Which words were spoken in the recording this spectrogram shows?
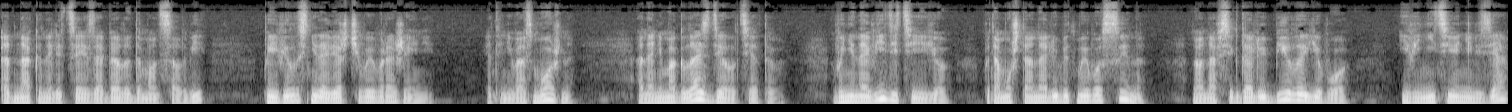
Однако на лице Изабеллы де Монсалви появилось недоверчивое выражение. «Это невозможно. Она не могла сделать этого. Вы ненавидите ее, потому что она любит моего сына, но она всегда любила его, и винить ее нельзя.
